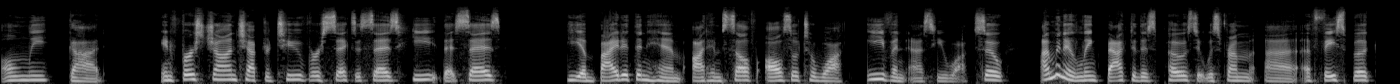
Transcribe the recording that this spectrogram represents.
only God. In 1 John chapter 2 verse 6 it says he that says he abideth in him ought himself also to walk even as he walked. So I'm going to link back to this post. It was from uh, a Facebook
